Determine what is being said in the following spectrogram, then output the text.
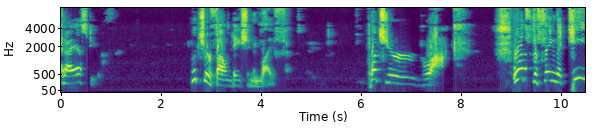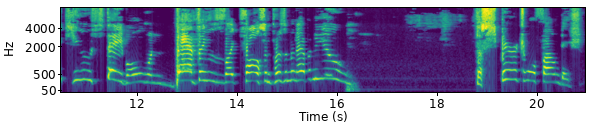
Can I ask you, What's your foundation in life? What's your rock? What's the thing that keeps you stable when bad things like false imprisonment happen to you? The spiritual foundation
